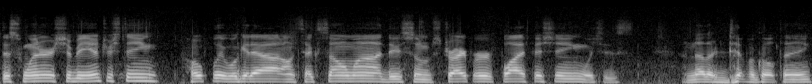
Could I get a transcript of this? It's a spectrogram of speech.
this winter should be interesting. Hopefully we'll get out on Texoma, do some striper fly fishing, which is another difficult thing.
